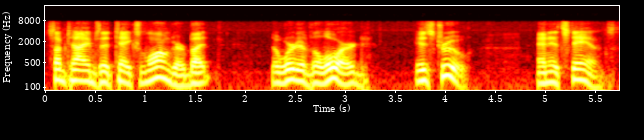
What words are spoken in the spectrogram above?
Sometimes it takes longer, but the word of the Lord is true, and it stands.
